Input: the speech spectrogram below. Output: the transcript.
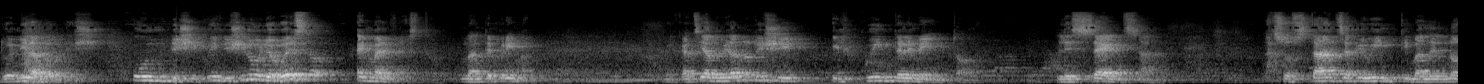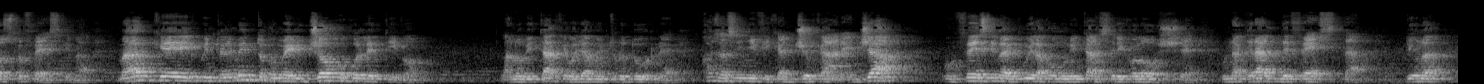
2012, 11-15 luglio, questo è il manifesto, un'anteprima. Mercanzia 2012, il quinto elemento, l'essenza, la sostanza più intima del nostro festival, ma anche il quinto elemento come il gioco collettivo, la novità che vogliamo introdurre. Cosa significa giocare? Già un festival in cui la comunità si riconosce, una grande festa, di una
